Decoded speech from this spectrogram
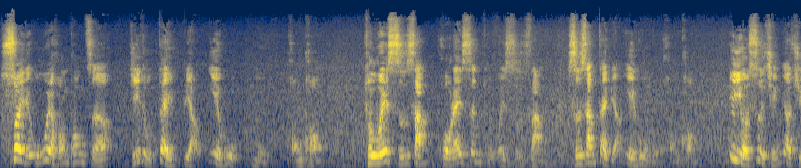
所以五位红空则己土代表业父母红空，土为食伤，火来生土为食伤，食伤代表业父母红空，一有事情要求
